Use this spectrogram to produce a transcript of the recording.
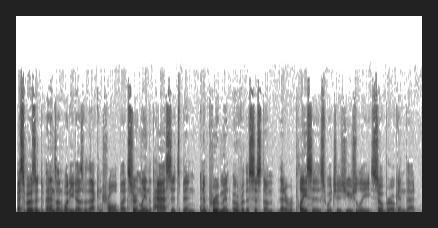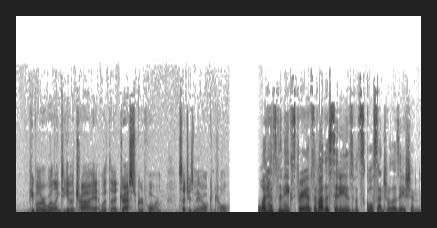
I suppose it depends on what he does with that control, but certainly in the past it's been an improvement over the system that it replaces, which is usually so broken that people are willing to give a try with a drastic reform, such as mayoral control. What has been the experience of other cities with school centralization?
